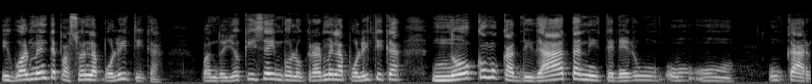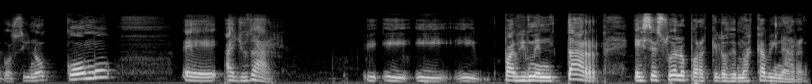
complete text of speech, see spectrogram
Igualmente pasó en la política cuando yo quise involucrarme en la política, no como candidata ni tener un, un, cargo, sino como eh, ayudar y, y, y, pavimentar ese suelo para que los demás caminaran.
